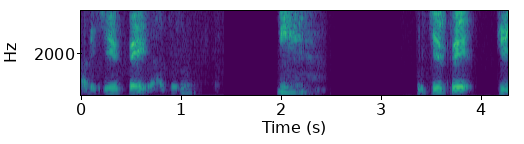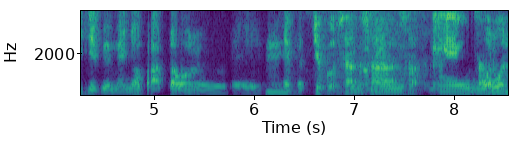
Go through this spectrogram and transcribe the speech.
ada JP atau nih di JP di JP mainnya pak tok ngono lho kayak hmm, saya cukup sa sa sa Mangewu Sawon.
